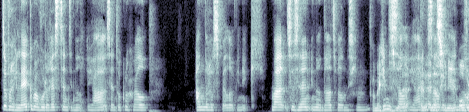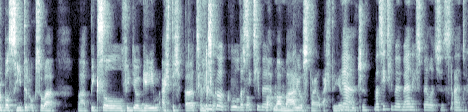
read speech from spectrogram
te vergelijken. Maar voor de rest zijn het, inder- ja, zijn het ook nog wel andere spellen, vind ik. Maar ze zijn inderdaad wel misschien in dezelfde... hè. Ja, in en, en als je nu. Overboss ziet er ook zo wat, wat pixel videogame-achtig uit. Dat vind ik wel cool. Dat zo ziet je bij... wat- wat Mario-style-achtig, hè, Ja. zo'n beetje. Maar ziet je bij weinig spelletjes. Ah, toch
